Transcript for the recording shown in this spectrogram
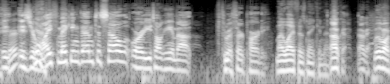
Is, Sure. is your Yeah. wife making them to sell, or are you talking about through a third party? My wife is making it. Okay, okay, move on.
